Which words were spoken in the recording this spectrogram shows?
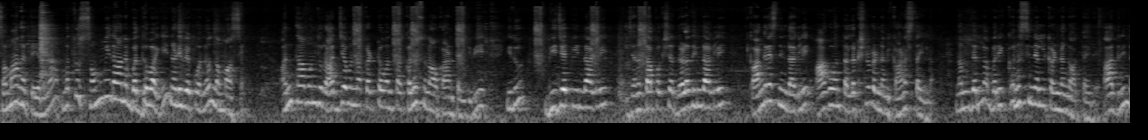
ಸಮಾನತೆಯನ್ನು ಮತ್ತು ಸಂವಿಧಾನಬದ್ಧವಾಗಿ ನಡಿಬೇಕು ಅನ್ನೋದು ನಮ್ಮ ಆಸೆ. ಅಂಥ ಒಂದು ರಾಜ್ಯವನ್ನು ಕಟ್ಟುವಂಥ ಕನಸು ನಾವು ಕಾಣ್ತಾ ಇದ್ದೀವಿ. ಇದು ಬಿ ಜೆ ಪಿಯಿಂದಾಗಲಿ ಜನತಾ ಪಕ್ಷ ದಳದಿಂದಾಗಲಿ, ಕಾಂಗ್ರೆಸ್ನಿಂದಾಗಲಿ ಆಗುವಂಥ ಲಕ್ಷಣಗಳು ನಮಗೆ ಕಾಣಿಸ್ತಾ ಇಲ್ಲ. ನಮ್ಮದೆಲ್ಲ ಬರೀ ಕನಸಿನಲ್ಲಿ ಕಂಡಂಗೆ ಆಗ್ತಾ ಇದೆ. ಆದ್ದರಿಂದ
